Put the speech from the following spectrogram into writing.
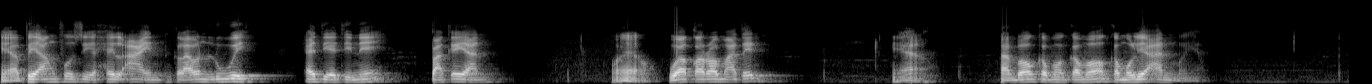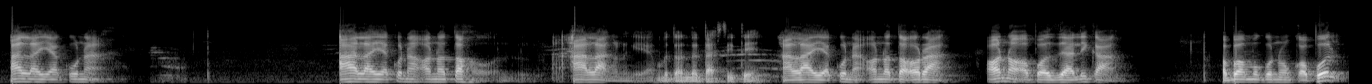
Ya bi angfusi hil ain kelawan luweh edi-edine pakaian. Wa karomatin ya. Tanpa kemu, kemu, kemuliaan ya. ala yakuna. Ala yakuna ana toh ala ngono ya betul tetas titik ala yakuna ana ta ora. Ana apa zalika? Apa mungkono qabul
